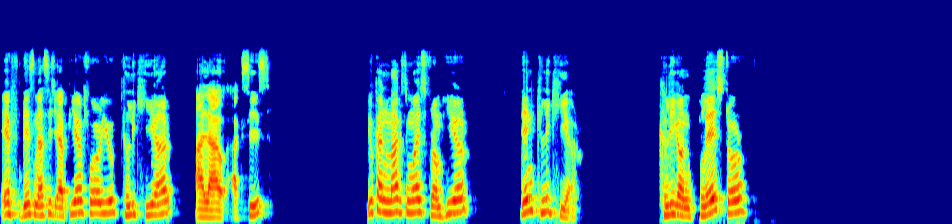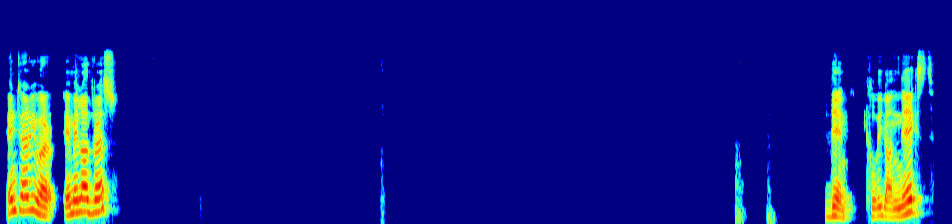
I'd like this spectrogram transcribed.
If this message appear for you, click here, allow access. You can maximize from here, then click here. Click on Play Store. Enter your email address then click on next.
